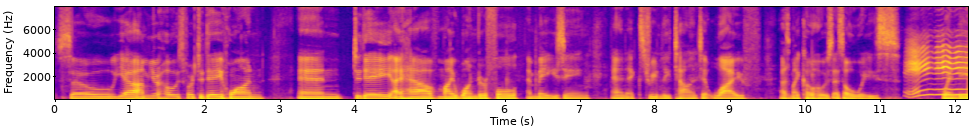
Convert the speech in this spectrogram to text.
So, yeah, I'm your host for today, Juan. And today I have my wonderful, amazing, and extremely talented wife as my co host, as always. Hey. Wendy,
